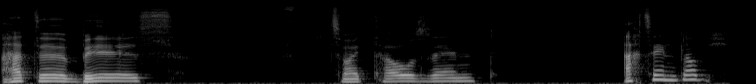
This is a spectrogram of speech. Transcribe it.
hatte bis 2018, glaube ich.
